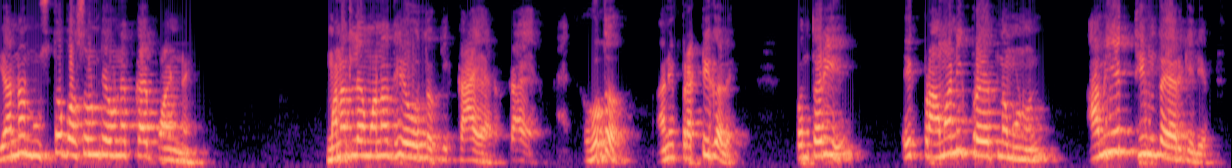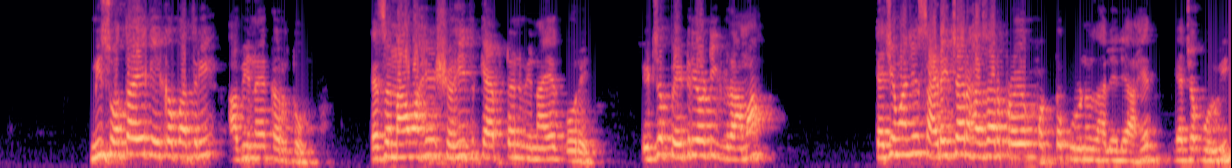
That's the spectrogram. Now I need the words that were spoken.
यांना नुसतं बसवून ठेवण्यात काय पॉईंट नाही. मनातल्या मनात हे होतं की काय यार काय यार, काय होतं आणि प्रॅक्टिकल आहे. पण तरी एक प्रामाणिक प्रयत्न म्हणून आम्ही एक थीम तयार केली आहे. मी स्वतः एक एकपात्री अभिनय करतो. त्याचं नाव आहे शहीद captain Vinayak Gore. It's a patriotic drama त्याचे माझे साडेचार हजार प्रयोग फक्त पूर्ण झालेले आहेत याच्यापूर्वी.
